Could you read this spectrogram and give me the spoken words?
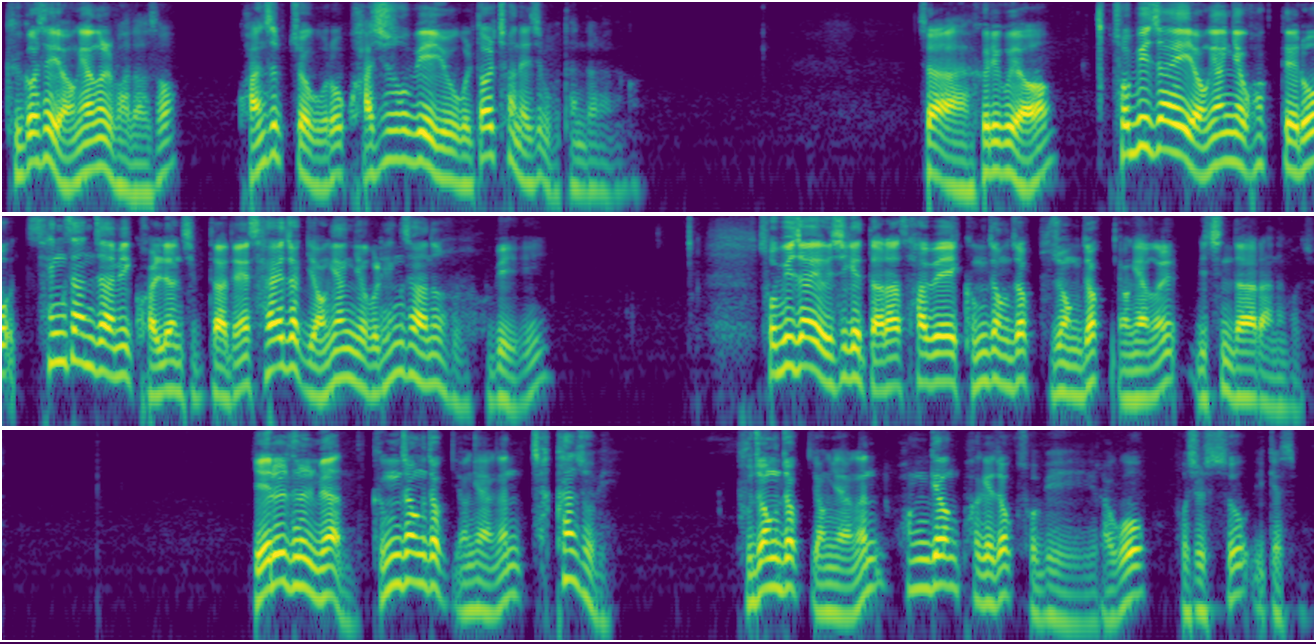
그것에 영향을 받아서 관습적으로 과시 소비의 유혹을 떨쳐내지 못한다는 것. 자, 그리고요. 소비자의 영향력 확대로 생산자 및 관련 집단의 사회적 영향력을 행사하는 소비. 소비자의 의식에 따라 사회에 긍정적, 부정적 영향을 미친다라는 거죠. 예를 들면 긍정적 영향은 착한 소비, 부정적 영향은 환경 파괴적 소비라고 보실 수 있겠습니다.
